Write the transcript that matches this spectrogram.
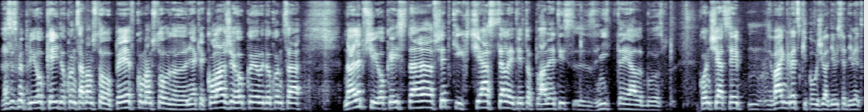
zase sme pri hokeji, dokonca mám z toho pf mám z toho e, nejaké koláže hokejové, dokonca najlepší hokejista všetkých čias celej tejto planéty zhnitej alebo končiacej. Vajn Grecky používal 99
